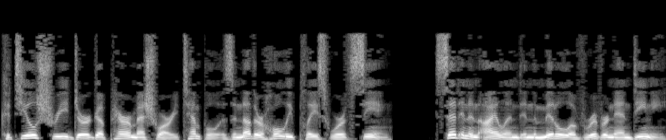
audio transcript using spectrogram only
Katil Sri Durga Parameshwari Temple is another holy place worth seeing. Set in an island in the middle of River Nandini,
